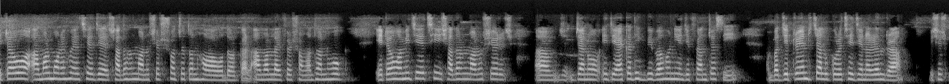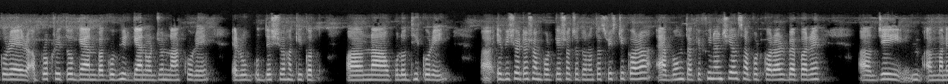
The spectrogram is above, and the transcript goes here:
এটাও আমার মনে হয়েছে যে সাধারণ মানুষের সচেতন হওয়াও দরকার। আমার লাইফের সমাধান হোক, এটাও আমি চেয়েছি সাধারণ মানুষের যেন এই যে একাধিক বিবাহ নিয়ে যে ফ্যান্টাসি বা যে ট্রেন্ড চালু করেছে জেনারেলরা, বিশেষ করে প্রকৃত জ্ঞান বা গভীর জ্ঞান অর্জন না করে, এর উদ্দেশ্য হাকিকত না উপলব্ধি করেই এ বিষয়টা সম্পর্কে সচেতনতা সৃষ্টি করা এবং তাকে ফিনান্সিয়াল সাপোর্ট করার ব্যাপারে যেই মানে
